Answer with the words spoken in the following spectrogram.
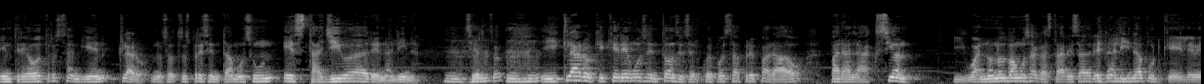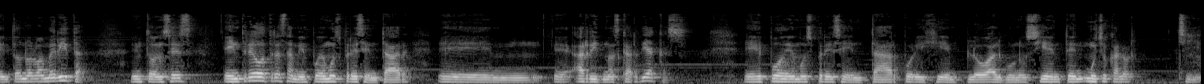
entre otros también, claro, nosotros presentamos un estallido de adrenalina, ¿cierto? Y claro, ¿qué queremos entonces? El cuerpo está preparado para la acción. Igual no nos vamos a gastar esa adrenalina porque el evento no lo amerita. Entonces, entre otras, también podemos presentar em, eh, arritmas cardíacas. Eh, podemos presentar, por ejemplo, algunos sienten mucho calor. Sí.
